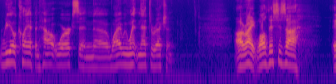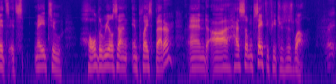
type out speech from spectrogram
reel clamp and how it works and uh, why we went in that direction. All right, well this is, uh, it's, it's made to hold the reels on, in place better and uh, has some safety features as well. Great.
